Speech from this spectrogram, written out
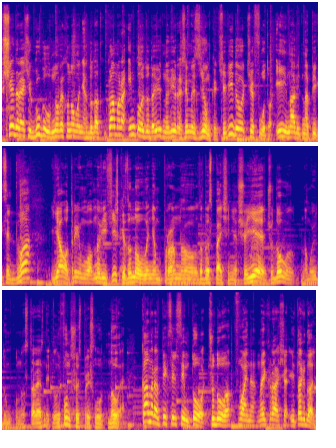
Ще, до речі, Google в нових оновленнях додатку камера інколи додають нові режими зйомки, чи відео, чи фото. І навіть на Pixel 2 я отримував нові фішки з оновленням програмного забезпечення, що є чудово, на мою думку, на старезний телефон щось прийшло нове. Камера в Pixel 7 то чудова, файна, найкраща і так далі,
